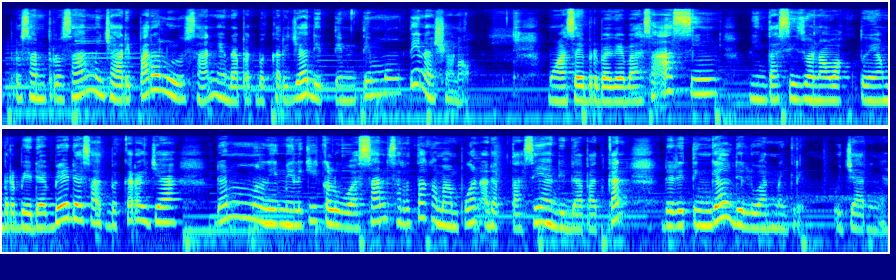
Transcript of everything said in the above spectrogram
Perusahaan-perusahaan mencari para lulusan yang dapat bekerja di tim-tim multinasional menguasai berbagai bahasa asing, melintasi zona waktu yang berbeda-beda saat bekerja, dan memiliki keluasan serta kemampuan adaptasi yang didapatkan dari tinggal di luar negeri, ujarnya.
